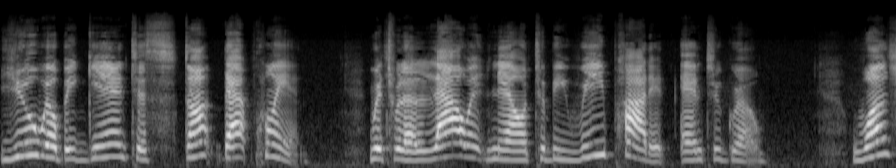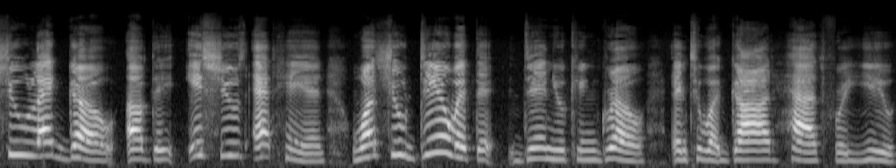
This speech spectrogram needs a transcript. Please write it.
you will begin to stunt that plant which will allow it now to be repotted and to grow. Once you let go of the issues at hand, once you deal with it, then you can grow into what God has for you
